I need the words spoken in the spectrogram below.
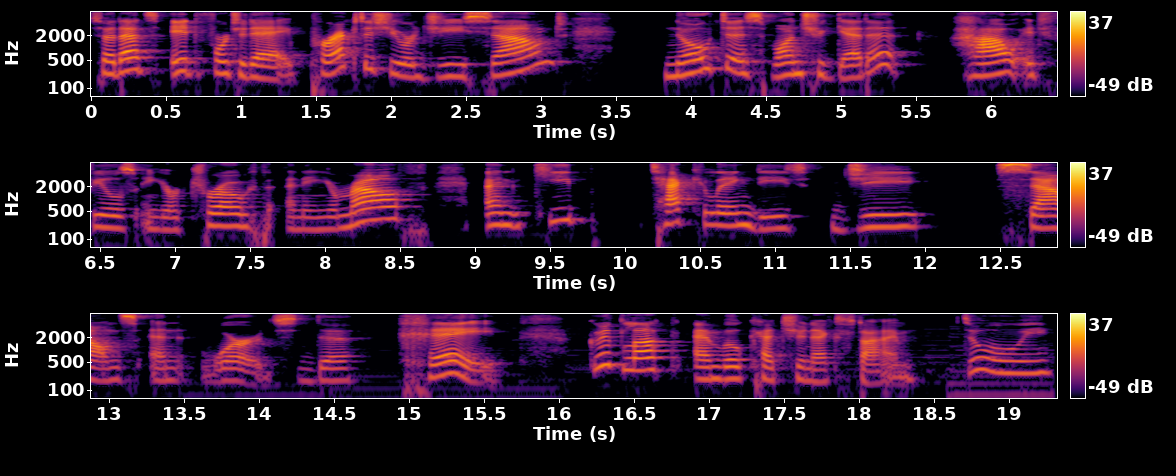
So that's it for today. Practice your G sound. Notice once you get it how it feels in your throat and in your mouth, and keep tackling these G sounds and words. The G. Good luck, and we'll catch you next time. Doei!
